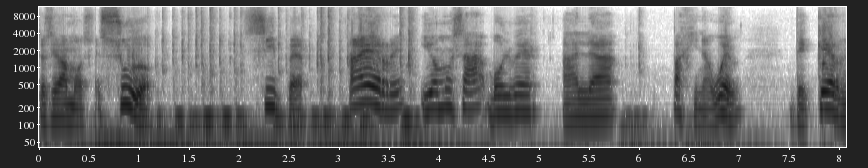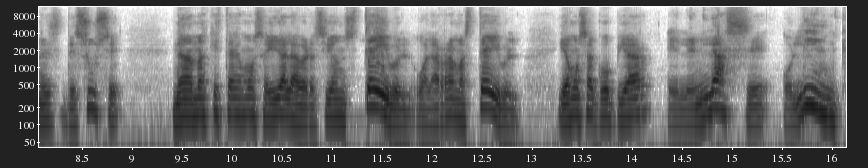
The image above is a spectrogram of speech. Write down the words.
Entonces vamos sudo zipper AR y vamos a volver a la página web de kernels de SUSE. Nada más que esta vamos a ir a la versión stable o a la rama stable y vamos a copiar el enlace o link.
